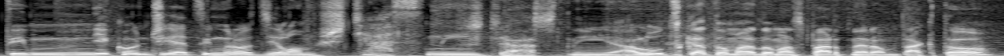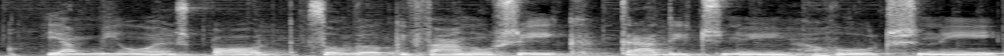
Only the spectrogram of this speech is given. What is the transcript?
tým nekončiacim rozdielom šťastný. Šťastný. A ľudská to má doma s partnerom, takto? Ja milujem šport, som veľký fanúšik, tradičný, hlučný,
